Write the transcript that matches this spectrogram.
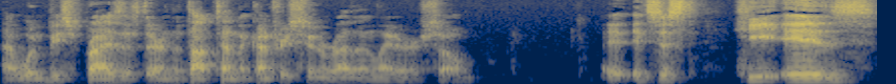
I wouldn't be surprised if they're in the top ten in the country sooner rather than later. So it, it's just he is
